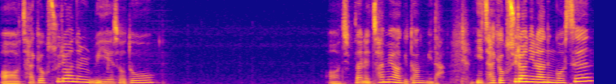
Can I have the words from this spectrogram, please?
어, 자격 수련을 위해서도 어, 집단에 참여하기도 합니다. 이 자격 수련이라는 것은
